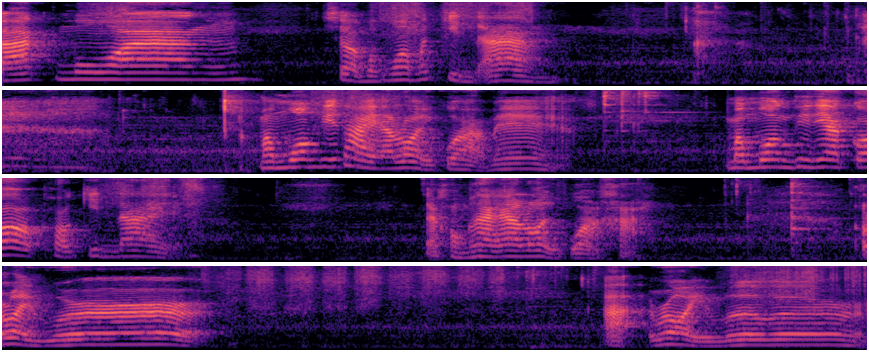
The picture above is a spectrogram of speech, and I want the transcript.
บักม่วงชอบบกม่วงมากินอ่างมะม่วงที่ไทยอร่อยกว่าแม่มะม่วงที่เนี้ยก็พอกินได้ แต่ของไทยอร่อยกว่าค่ะ อร่อยเวอร์อร่อยเวอร์เวอร์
